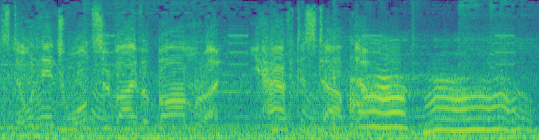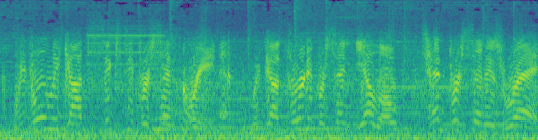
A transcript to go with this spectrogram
Stonehenge won't survive a bomb run. You have to stop them. We've only got 60% green. We've got 30% yellow. 10% is red.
